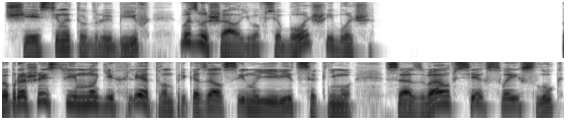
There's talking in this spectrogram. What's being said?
честен и трудолюбив, возвышал его все больше и больше. По прошествии многих лет он приказал сыну явиться к нему, созвал всех своих слуг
